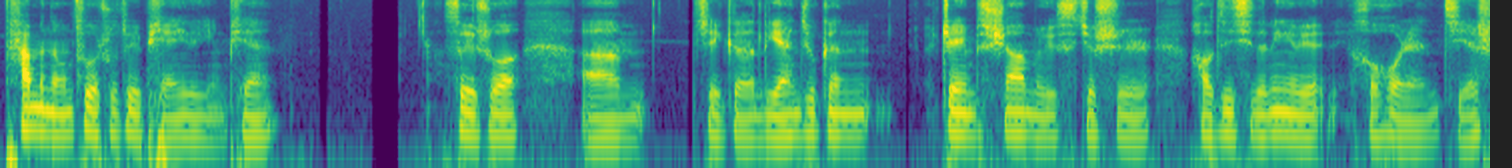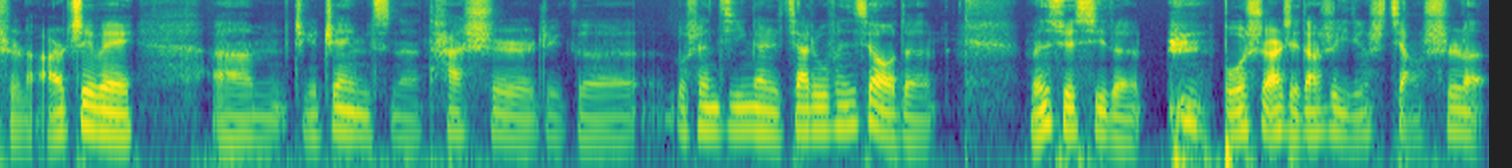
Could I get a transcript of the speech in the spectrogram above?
他们能做出最便宜的影片。所以说，嗯，这个李安就跟 James Sharmus 就是好机器的另一位合伙人结识了。而这位，嗯，这个 James 呢，他是这个洛杉矶应该是加州分校的文学系的 博士，而且当时已经是讲师了。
